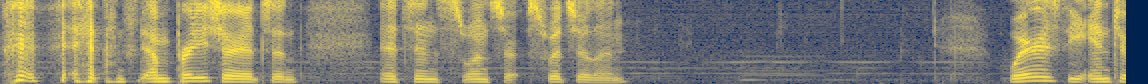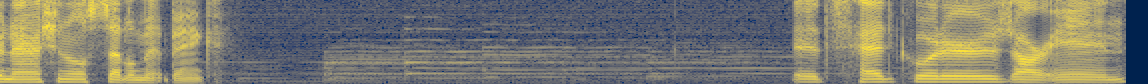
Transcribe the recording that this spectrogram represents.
I'm pretty sure it's in it's in Switzerland. Where is the International Settlement Bank? Its headquarters are in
